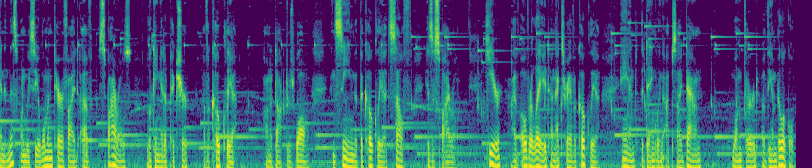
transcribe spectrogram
And in this one, we see a woman terrified of spirals looking at a picture of a cochlea on a doctor's wall and seeing that the cochlea itself is a spiral. Here, I've overlaid an x ray of a cochlea and the dangling upside down one third of the umbilical,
